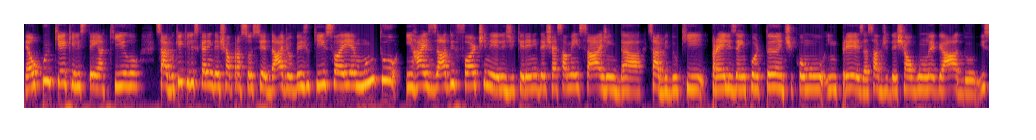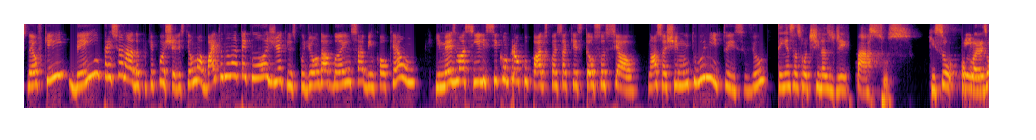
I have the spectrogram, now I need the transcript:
é o porquê que eles têm aquilo, sabe? O que, que eles querem deixar para a sociedade. Eu vejo que isso aí é muito enraizado e forte neles, de quererem deixar essa mensagem da, sabe, do que para eles é importante como empresa, sabe? De deixar algum legado. Isso daí eu fiquei bem impressionada, porque, poxa, eles têm uma baita de uma tecnologia que eles podiam dar banho, sabe? Qualquer um. E mesmo assim, eles ficam preocupados com essa questão social. Nossa, achei muito bonito isso, viu? Tem essas rotinas de passos, que isso popularizou.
